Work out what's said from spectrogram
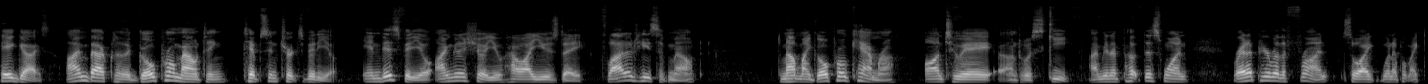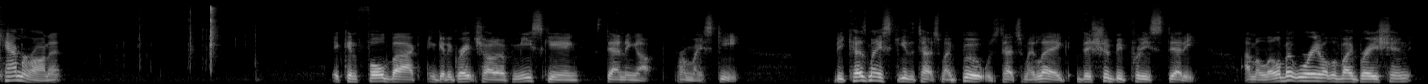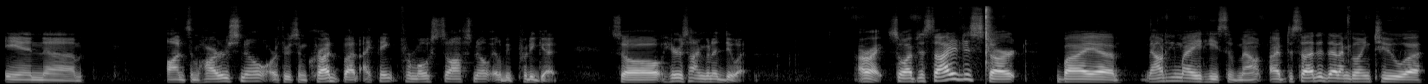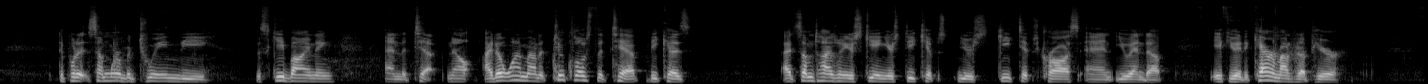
Hey guys, I'm back with another GoPro mounting tips and tricks video. In this video, I'm going to show you how I used a flat adhesive mount to mount my GoPro camera onto a onto a ski. I'm going to put this one right up here by the front so I when I put my camera on it, it can fold back and get a great shot of me skiing standing up from my ski. Because my ski is attached to my boot, which is attached to my leg, this should be pretty steady. I'm a little bit worried about the vibration in um, on some harder snow or through some crud, but I think for most soft snow, it'll be pretty good. So here's how I'm going to do it. Alright, so I've decided to start by uh, mounting my adhesive mount. I've decided that I'm going to, uh, to put it somewhere between the, the ski binding and the tip. Now, I don't want to mount it too close to the tip because at sometimes when you're skiing, your ski tips, your ski tips cross and you end up, if you had the camera mounted up here,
